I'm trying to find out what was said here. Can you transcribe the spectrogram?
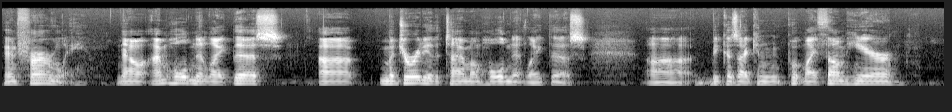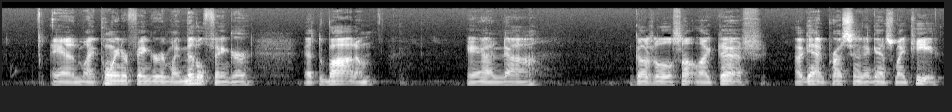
And firmly. Now I'm holding it like this. Uh, majority of the time I'm holding it like this uh, because I can put my thumb here and my pointer finger and my middle finger at the bottom and uh, goes a little something like this. Again pressing it against my teeth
